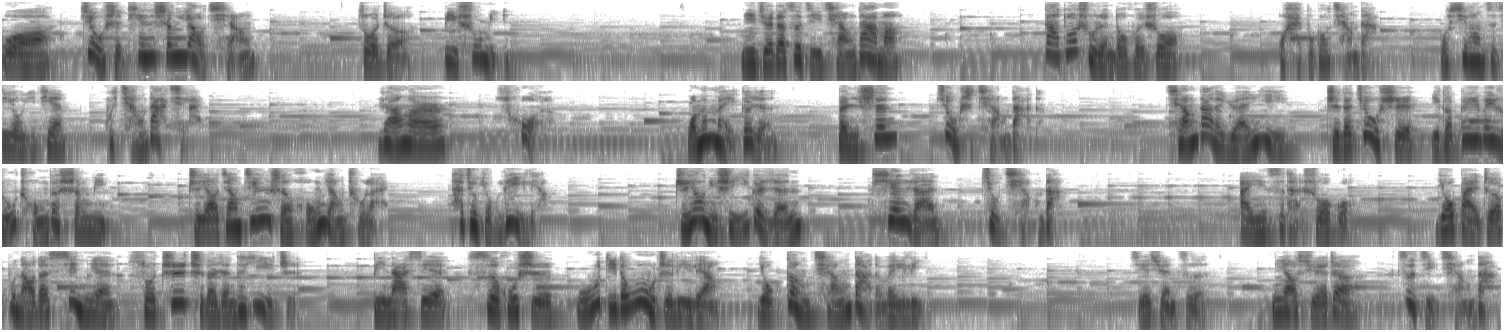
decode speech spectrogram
我就是天生要强。作者毕淑敏。你觉得自己强大吗？大多数人都会说：“我还不够强大，我希望自己有一天会强大起来。”然而，错了。我们每个人本身就是强大的。强大的原意指的就是一个卑微如虫的生命，只要将精神弘扬出来，它就有力量。只要你是一个人，天然就强大。爱因斯坦说过：“有百折不挠的信念所支持的人的意志，比那些似乎是无敌的物质力量有更强大的威力。”节选自：“你要学着自己强大。”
